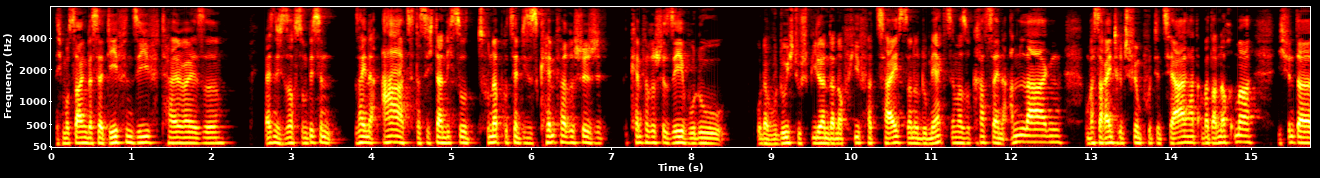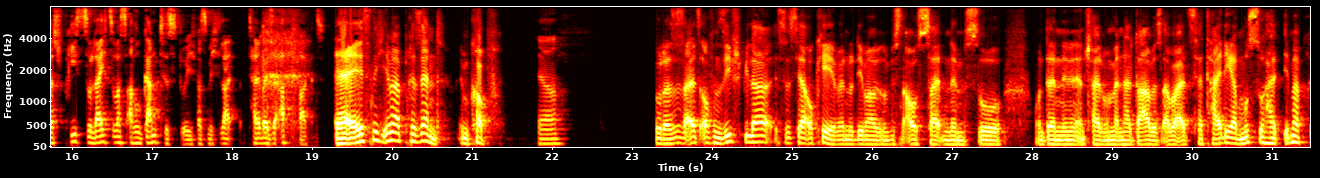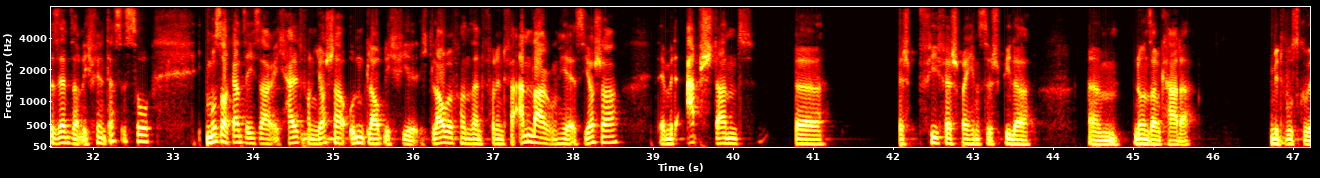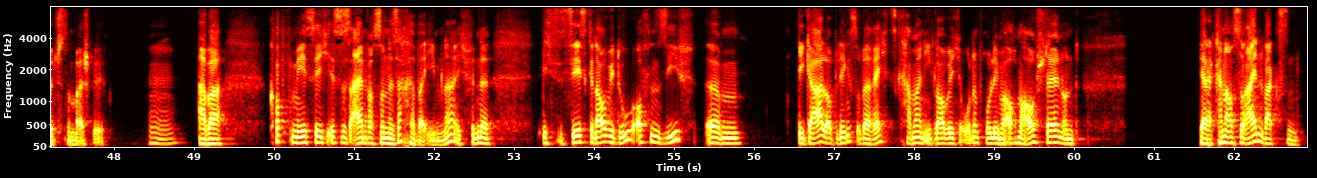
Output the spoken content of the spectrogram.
ich muss sagen, dass er defensiv teilweise, weiß nicht, ist auch so ein bisschen seine Art, dass ich da nicht so zu 100% dieses kämpferische kämpferische sehe, wo du oder wodurch du Spielern dann auch viel verzeihst, sondern du merkst immer so krass seine Anlagen und was er reintritt für ein Potenzial hat, aber dann auch immer, ich finde, da sprießt so leicht so was Arrogantes durch, was mich teilweise abfuckt. Er ist nicht immer präsent im Kopf. Ja. So, das ist als Offensivspieler ist es ja okay, wenn du dir mal so ein bisschen Auszeiten nimmst, so und dann in den entscheidenden Momenten halt da bist. Aber als Verteidiger musst du halt immer präsent sein. Und ich finde, das ist so, ich muss auch ganz ehrlich sagen, ich halte von Joscha unglaublich viel. Ich glaube, von, seinen, von den Veranlagungen her ist Joscha der mit Abstand äh, der vielversprechendste Spieler ähm, in unserem Kader. Mit Vuskovic zum Beispiel. Mhm. Aber kopfmäßig ist es einfach so eine Sache bei ihm. Ne? Ich finde, ich sehe es genau wie du, offensiv, ähm, egal ob links oder rechts, kann man ihn, glaube ich, ohne Probleme auch mal aufstellen und ja, da kann er auch so reinwachsen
